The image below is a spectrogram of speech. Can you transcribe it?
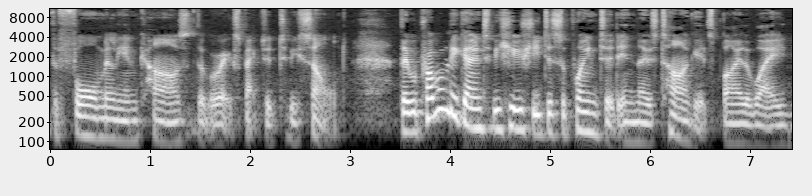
the 4 million cars that were expected to be sold. They were probably going to be hugely disappointed in those targets, by the way,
